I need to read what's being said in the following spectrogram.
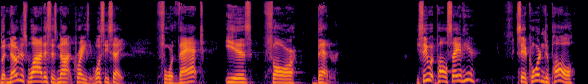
but notice why this is not crazy. What's he say? For that is far better. You see what Paul's saying here? See, according to Paul,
